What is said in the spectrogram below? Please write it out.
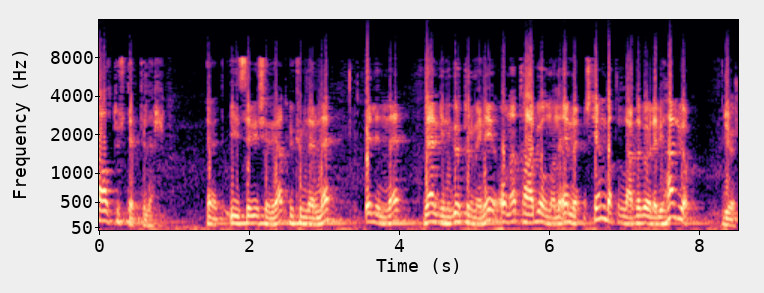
alt üst ettiler. Evet İsevi şeriat hükümlerine elinle vergini götürmeni ona tabi olmanı emretmişken batılılarda böyle bir hal yok diyor.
